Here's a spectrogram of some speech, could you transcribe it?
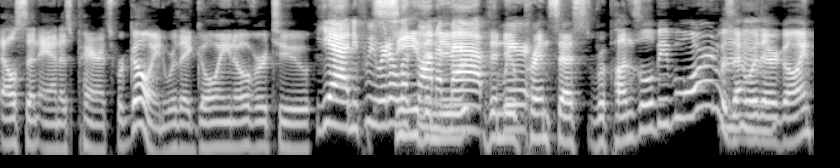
Elsa and Anna's parents were going? Were they going over to Yeah, and if we were to look on new, a map, the new princess Rapunzel be born? Was that where Mhm. they were going?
